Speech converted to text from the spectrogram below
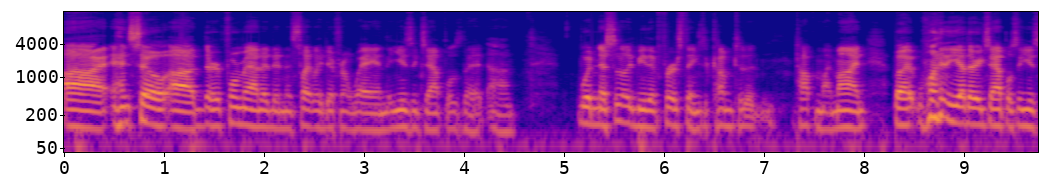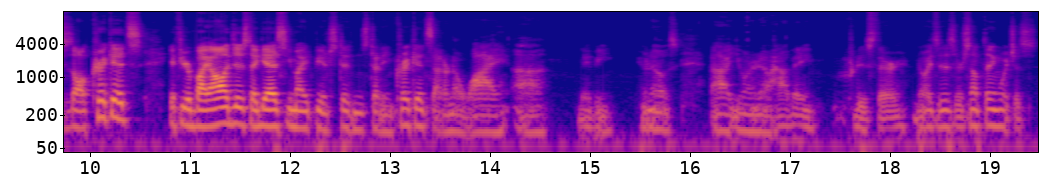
uh, and so uh, they're formatted in a slightly different way and they use examples that um, wouldn't necessarily be the first things to come to the top of my mind. But one of the other examples they use is all crickets. If you're a biologist, I guess you might be interested in studying crickets. I don't know why. Uh, maybe, who knows? Uh, you want to know how they produce their noises or something, which is,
